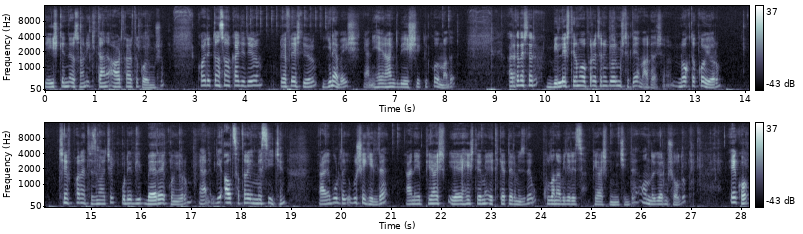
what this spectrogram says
değişkenden sonra iki tane artı artı koymuşum. Koyduktan sonra kaydediyorum. Refresh diyorum. Yine 5. Yani herhangi bir değişiklik olmadı. Arkadaşlar birleştirme operatörünü görmüştük değil mi arkadaşlar? Nokta koyuyorum. Çift parantezimi açıp buraya bir br koyuyorum. Yani bir alt satıra inmesi için yani burada bu şekilde yani PH, e, HTML etiketlerimizi de kullanabiliriz PHP'nin içinde. Onu da görmüş olduk. Eko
